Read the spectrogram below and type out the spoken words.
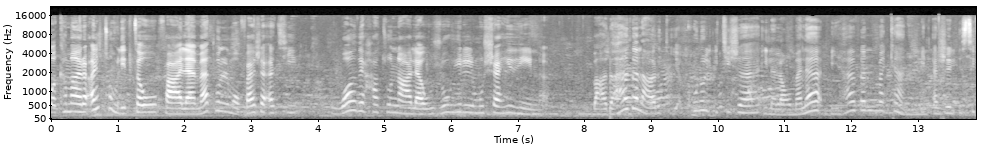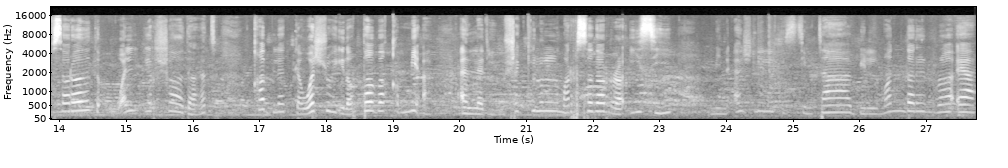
وكما رأيتم للتو فعلامات المفاجأة واضحة على وجوه المشاهدين. بعد هذا العرض يكون الاتجاه إلى العملاء بهذا المكان من أجل الاستفسارات والإرشادات قبل التوجه إلى الطابق 100 الذي يشكل المرصد الرئيسي لأجل الاستمتاع بالمنظر الرائع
